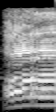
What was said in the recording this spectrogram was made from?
Ah!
